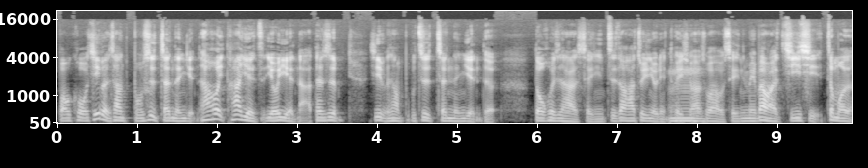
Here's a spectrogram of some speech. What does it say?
包括基本上不是真人演，他会他也有演啊，但是基本上不是真人演的，都会是他的声音。直到他最近有点退休，嗯、他说他有声音没办法激起这么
